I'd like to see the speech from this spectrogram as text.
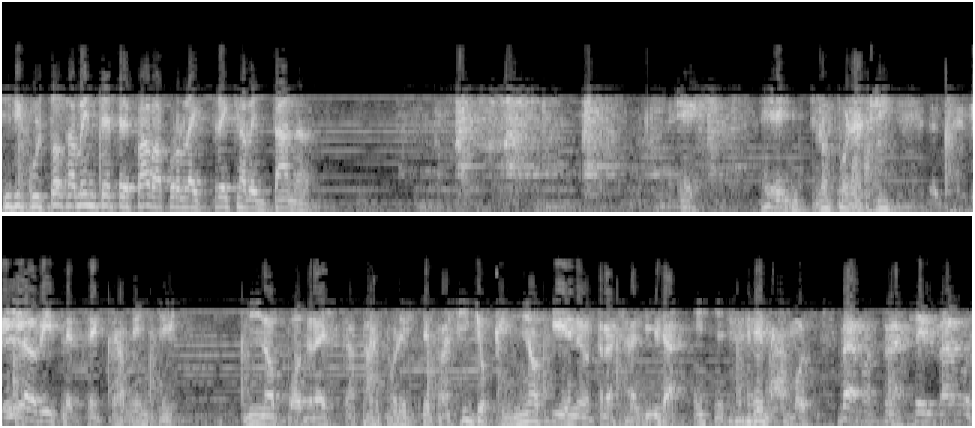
Dificultosamente trepaba por la estrecha ventana. Entro por aquí. Lo vi perfectamente. No podrá escapar por este pasillo que no tiene otra salida. vamos, vamos tras él, vamos.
